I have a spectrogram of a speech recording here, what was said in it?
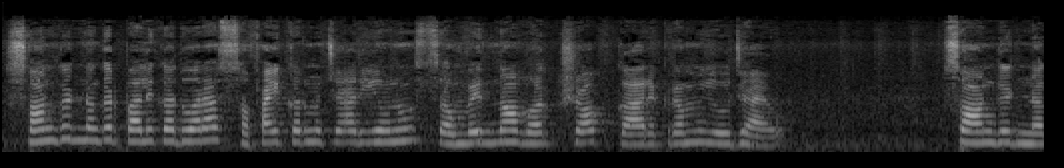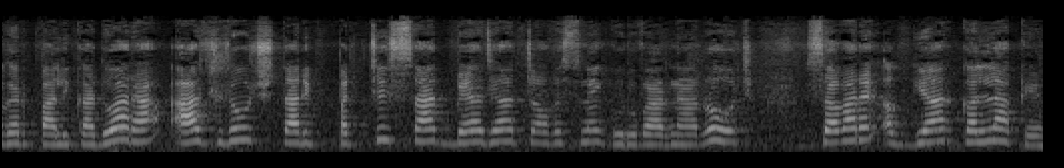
સોનગઢ નગરપાલિકા દ્વારા સફાઈ કર્મચારીઓનો સંવેદના વર્કશોપ કાર્યક્રમ યોજાયો. સોનગઢ નગરપાલિકા દ્વારા આજ રોજ તારીખ પચીસ સાત બે હજાર ચોવીસને ગુરુવારના રોજ સવારે અગિયાર કલાકે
